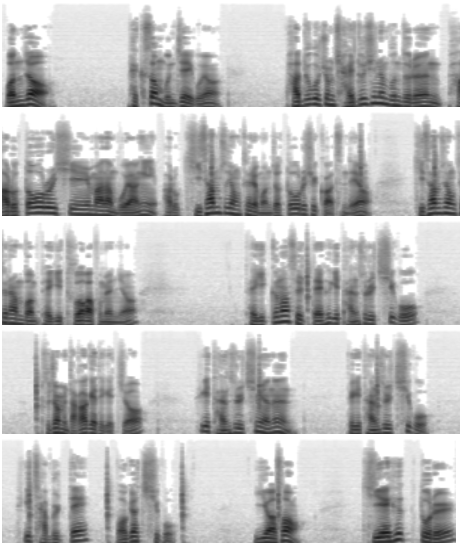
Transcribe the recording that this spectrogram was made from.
먼저 백선 문제이고요. 바둑을 좀 잘 두시는 분들은 바로 떠오르실 만한 모양이 바로 기삼수 형태를 먼저 떠오르실 것 같은데요. 기삼수 형태를 한번 백이 두어가 보면요. 백이 끊었을 때 흑이 단수를 치고 두 점을 나가게 되겠죠. 흑이 단수를 치면은 백이 단수를 치고 흑이 잡을 때 먹여치고 이어서 기의 흑도를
